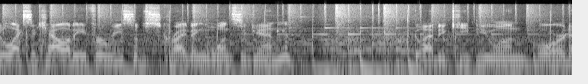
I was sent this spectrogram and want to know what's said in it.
To Lexicality for resubscribing once again. Glad to keep you on board.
